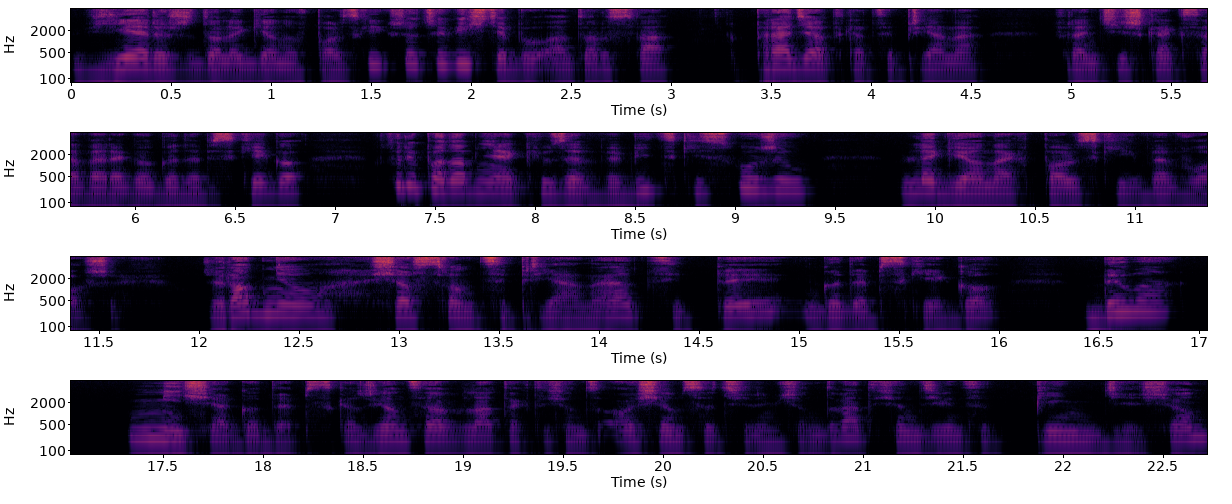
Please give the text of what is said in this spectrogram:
wiersz do Legionów Polskich, rzeczywiście był autorstwa pradziadka Cypriana Franciszka Ksawerego Godebskiego, który podobnie jak Józef Wybicki służył w Legionach Polskich we Włoszech. Rodnią siostrą Cypriana, Cypy Godebskiego, była Misia Godebska, żyjąca w latach 1872-1950,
